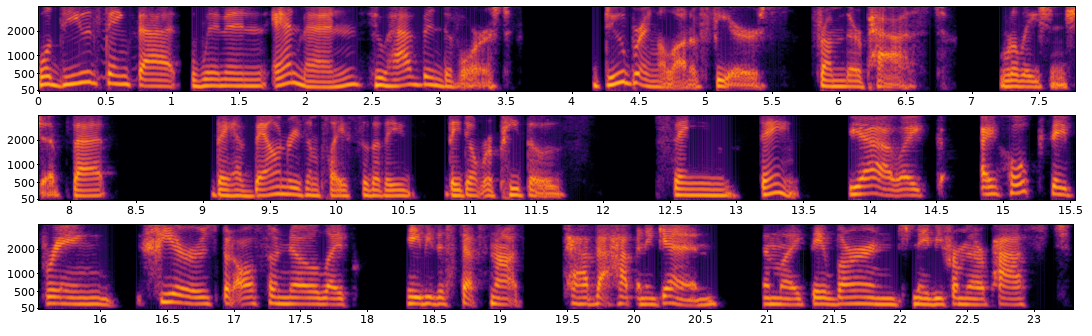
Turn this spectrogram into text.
Well, do you think that women and men who have been divorced do bring a lot of fears from their past relationship that they have boundaries in place so that they they don't repeat those same things. Yeah, like I hope they bring fears, but also know like maybe the steps not to have that happen again. And like they learned maybe from their past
